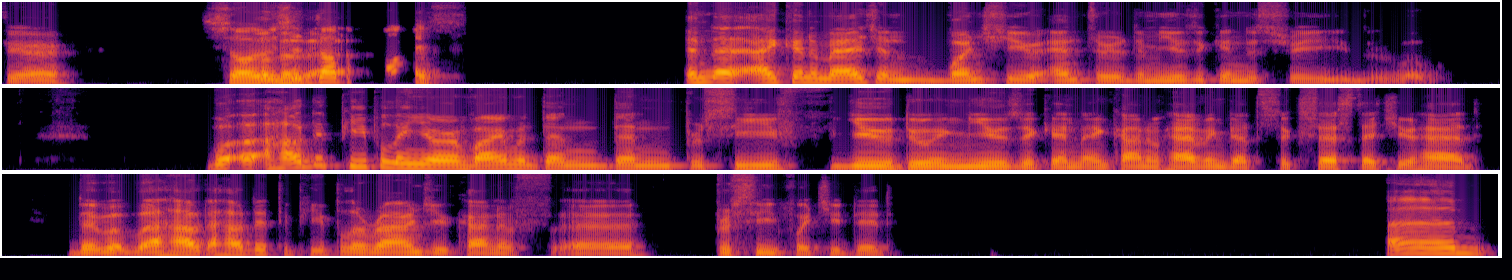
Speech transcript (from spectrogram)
Sure. So it was a double life. And uh, I can imagine once you enter the music industry, well, uh, how did people in your environment then then perceive you doing music and, and kind of having that success that you had? The, w- w- how how did the people around you kind of uh, perceive what you did? Um,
